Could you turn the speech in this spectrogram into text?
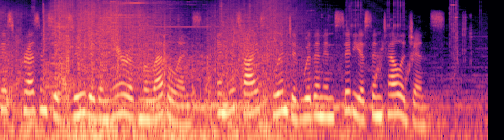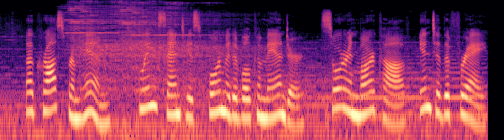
His presence exuded an air of malevolence, and his eyes glinted with an insidious intelligence. Across from him, Quinn sent his formidable commander, Sorin Markov, into the fray.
